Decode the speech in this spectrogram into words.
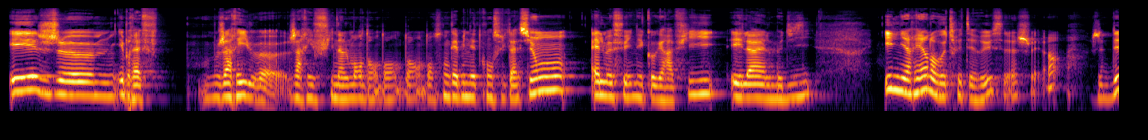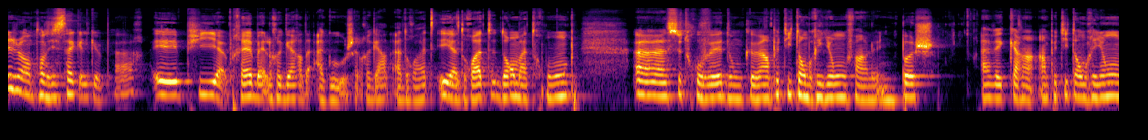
Et je bref, j'arrive j'arrive finalement dans, dans, dans son cabinet de consultation. Elle me fait une échographie et là elle me dit il n'y a rien dans votre utérus. Et là, je fais, ah, j'ai déjà entendu ça quelque part. Et puis après, ben, elle regarde à gauche, elle regarde à droite, et à droite, dans ma trompe, euh, se trouvait donc euh, un petit embryon, enfin une poche, avec un, petit embryon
